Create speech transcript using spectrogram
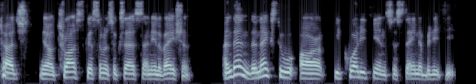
touch, you know, trust, customer success, and innovation. And then the next two are equality and sustainability.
